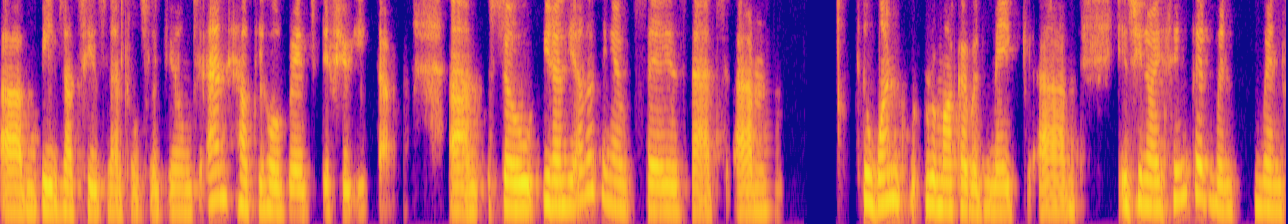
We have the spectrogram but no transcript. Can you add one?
um, beans, nuts, seeds, lentils, legumes, and healthy whole grains if you eat them. Um, so you know the other thing I would say is that. Um, the one remark I would make um, is, you know, I think that when when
